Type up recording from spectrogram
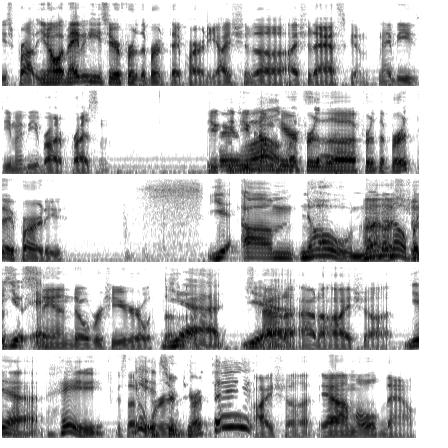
He's probably. You know what? Maybe he's here for the birthday party. I should. Uh, I should ask him. Maybe he's. Maybe he brought a present. You, did you well, come here let's, for uh, the for the birthday party? Yeah. Um. No. No. Uh, no. No. let's But just you. stand over here with the yeah. Yeah. out Yeah. of, out of eye shot. Yeah. Hey. Is that hey, a it's your birthday? Eye shot. Yeah, I'm old now.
